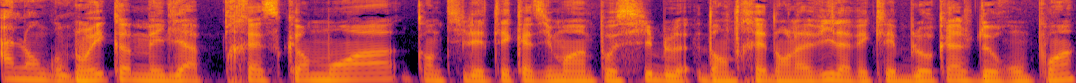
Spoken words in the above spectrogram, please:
à Langon. Oui, comme il y a presque un mois, quand il était quasiment impossible d'entrer dans la ville avec les blocages de ronds-points.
